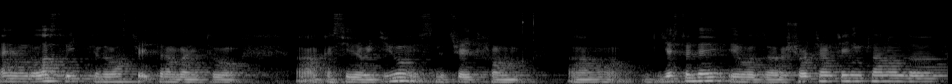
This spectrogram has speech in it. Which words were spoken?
And the last week, the last trade that I'm going to uh, consider with you is the trade from uh, yesterday. It was a short-term trading plan on the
